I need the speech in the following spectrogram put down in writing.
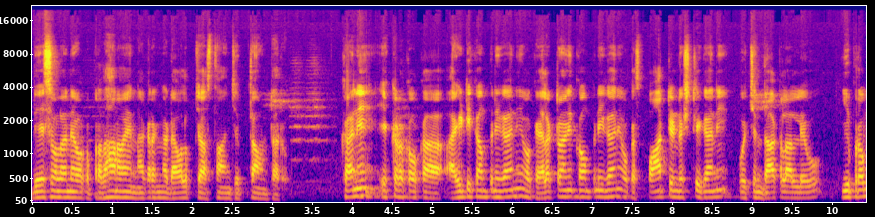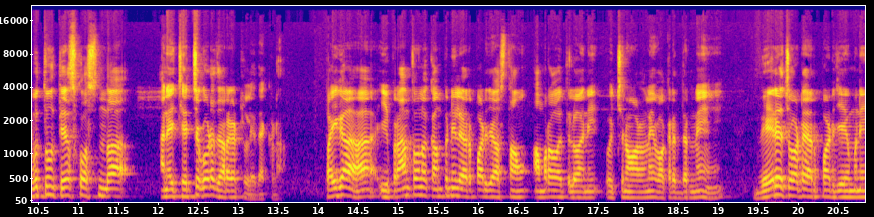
దేశంలోనే ఒక ప్రధానమైన నగరంగా డెవలప్ చేస్తాం అని చెప్తూ ఉంటారు. కానీ ఇక్కడ ఒక ఐటీ కంపెనీ కానీ ఒక ఎలక్ట్రానిక్ కంపెనీ కానీ ఒక స్పార్ట్ ఇండస్ట్రీ కానీ వచ్చిన దాఖలాలు లేవు. ఈ ప్రభుత్వం తీసుకొస్తుందా అనే చర్చ కూడా జరగట్లేదు అక్కడ పైగా ఈ ప్రాంతంలో కంపెనీలు ఏర్పాటు చేస్తాం అమరావతిలో అని వచ్చిన వాళ్ళని ఒకరిద్దరిని వేరే చోట ఏర్పాటు చేయమని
